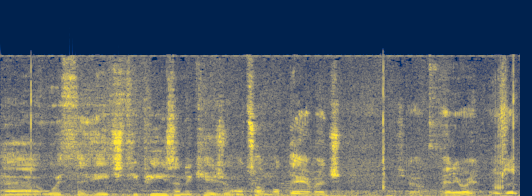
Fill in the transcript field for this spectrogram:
uh, with the HTPs and occasional tumble damage. So anyway that was it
